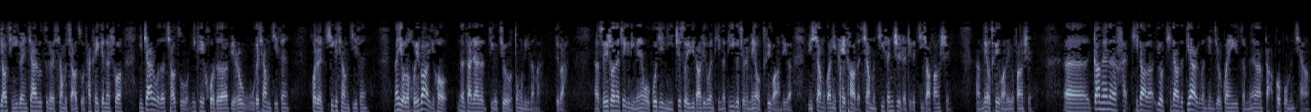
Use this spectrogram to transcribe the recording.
邀请一个人加入自个儿项目小组，他可以跟他说：“你加入我的小组，你可以获得，比如说五个项目积分，或者七个项目积分。那有了回报以后，那大家的这个就有动力了嘛，对吧？啊，所以说呢，这个里面我估计你之所以遇到这个问题呢，第一个就是没有推广这个与项目管理配套的项目积分制的这个绩效方式啊，没有推广这个方式。呃，刚才呢还提到了，又提到的第二个问题，就是关于怎么样打破部门墙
